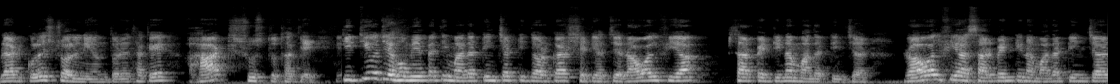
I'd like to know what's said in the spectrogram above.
ব্লাড কোলেস্ট্রল নিয়ন্ত্রণে থাকে হার্ট সুস্থ থাকে। তৃতীয় যে হোমিওপ্যাথি মাদার টিনচারটি দরকার, সেটি হচ্ছে rauwolfia serpentina mother tincture rauwolfia serpentina mother tincture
